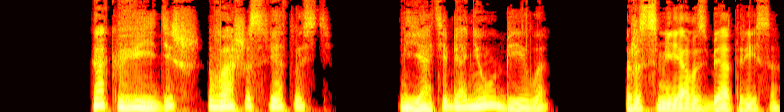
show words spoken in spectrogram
— Как видишь, ваша светлость, я тебя не убила, — рассмеялась Беатриса.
